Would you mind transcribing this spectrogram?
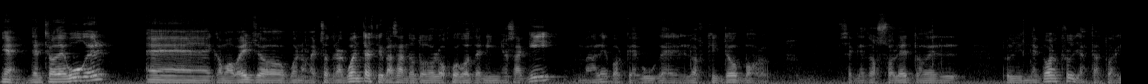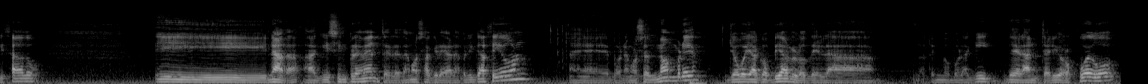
Bien, dentro de Google, eh, como veis yo, bueno, me he hecho otra cuenta, estoy pasando todos los juegos de niños aquí, ¿vale? Porque Google los quitó por... se quedó soleto el plugin de Construct, ya está actualizado. Y nada, aquí simplemente le damos a crear aplicación eh, ponemos el nombre. Yo voy a copiarlo de la. Lo tengo por aquí. Del anterior juego,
